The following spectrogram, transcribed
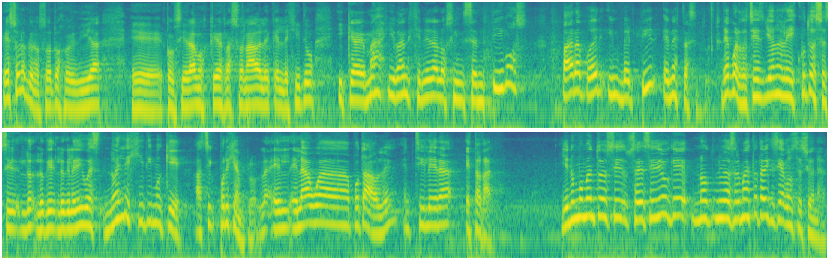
Eso es lo que nosotros hoy día eh, consideramos que es razonable, que es legítimo y que además, Iván, genera los incentivos para poder invertir en estas industrias. De acuerdo, yo no le discuto eso. lo, que, lo que le digo es, no es legítimo que, así, por ejemplo, el, agua potable en Chile era estatal. Y en un momento se, decidió que no, iba a ser más estatal y que se iba a concesionar.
